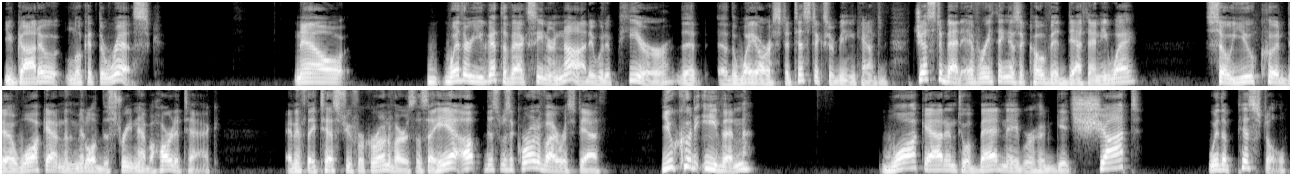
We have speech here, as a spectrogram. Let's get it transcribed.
You got to look at the risk. Now, whether you get the vaccine or not, it would appear that uh, the way our statistics are being counted, just about everything is a COVID death anyway. So you could uh, walk out into the middle of the street and have a heart attack. And if they test you for coronavirus, they'll say, yeah, oh, this was a coronavirus death. You could even walk out into a bad neighborhood, get shot with a pistol,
